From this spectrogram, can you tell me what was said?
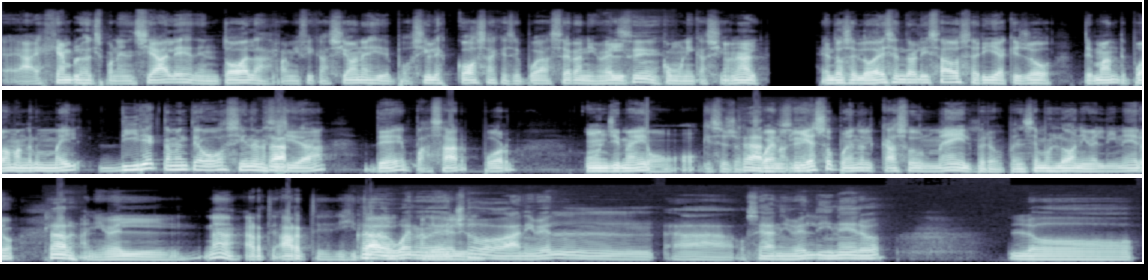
a, ejemplos exponenciales de en todas las ramificaciones y de posibles cosas que se puede hacer a nivel Sí. comunicacional. Entonces, lo descentralizado sería que yo te, man- te pueda mandar un mail directamente a vos sin la Claro. necesidad de pasar por un Gmail o, o qué sé yo. Claro, bueno, sí. y eso poniendo el caso de un mail, pero pensémoslo a nivel dinero, Claro. a nivel, nada, arte, arte digital. Claro, bueno, de nivel- hecho, a nivel, a- o sea, a nivel dinero, lo,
